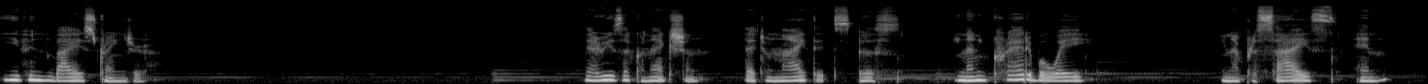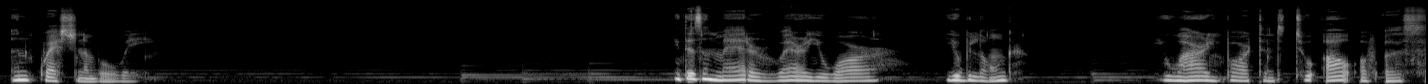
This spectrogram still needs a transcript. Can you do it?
even by a stranger. There is a connection that unites us in an incredible way in a precise and unquestionable way. It doesn't matter where you are, you belong. You are important to all of us.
